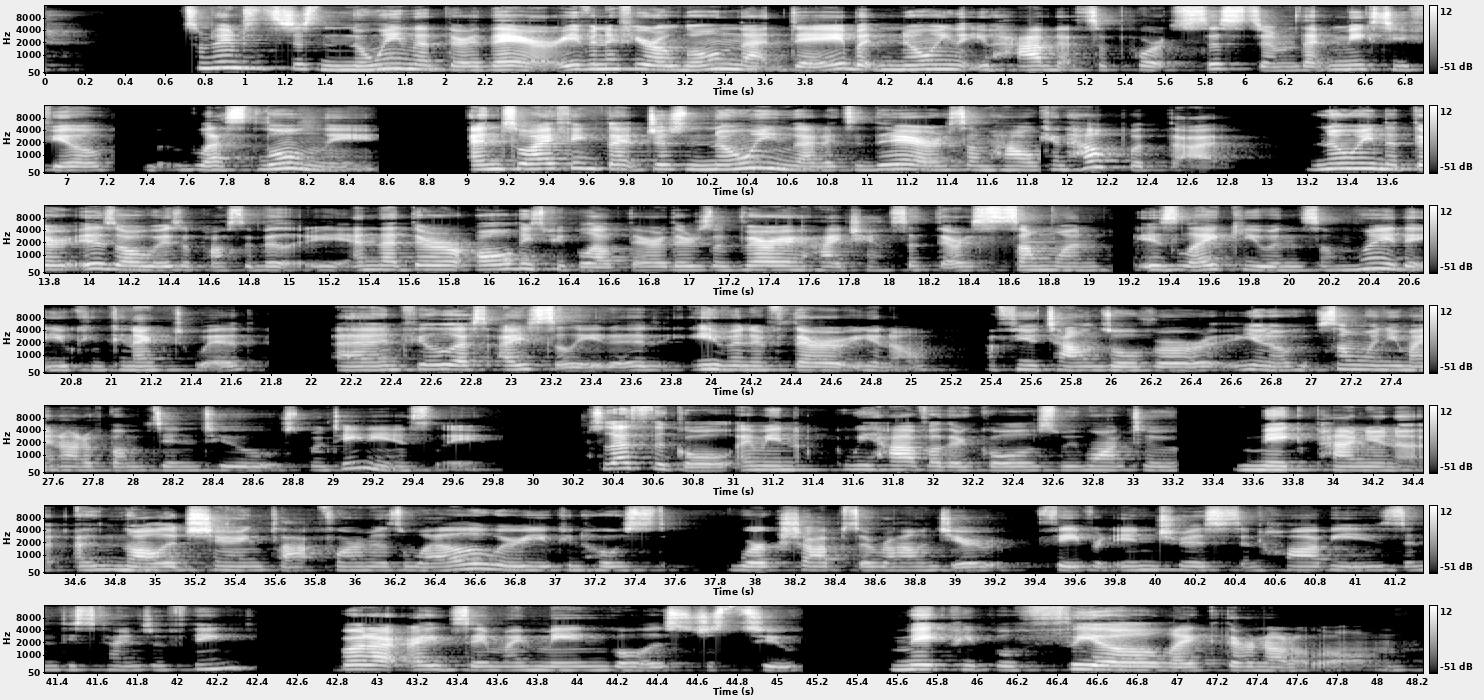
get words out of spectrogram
sometimes it's just knowing that they're there even if you're alone that day but knowing that you have that support system that makes you feel less lonely. And so i think that just knowing that it's there somehow can help with that knowing that there is always a possibility and that there are all these people out there there's a very high chance that there's someone is like you in some way that you can connect with and feel less isolated even if they're you know a few towns over you know someone you might not have bumped into spontaneously. So that's the goal. I mean we have other goals. We want to make Panion a, a knowledge sharing platform as well where you can host workshops around your favorite interests and hobbies and these kinds of things but I, I'd say my main goal is just to make people feel like they're not alone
